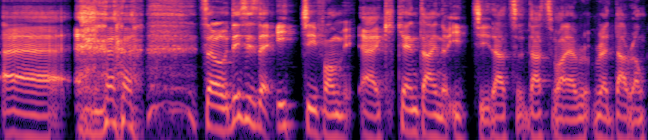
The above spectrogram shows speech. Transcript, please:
Uh so this is the ichi from uh kikentai no ichi. That's that's why i read that wrong.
